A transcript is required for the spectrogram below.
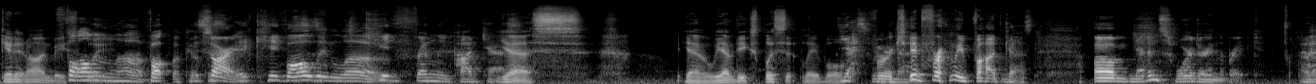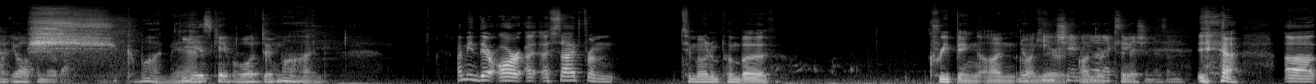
get it on basically. Fall in love. Fall, okay, sorry. a kid- Fall this is a in love. Kid-friendly podcast. Yes. Yeah, we have the explicit label Yes, for a kid-friendly podcast. Um Nevin swore during the break. I want you all to know that Shh, come on, man. he is capable of doing. Come on. I mean, there are aside from Timon and Pumbaa creeping on No on their on on, their king. exhibitionism. Yeah. Uh,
